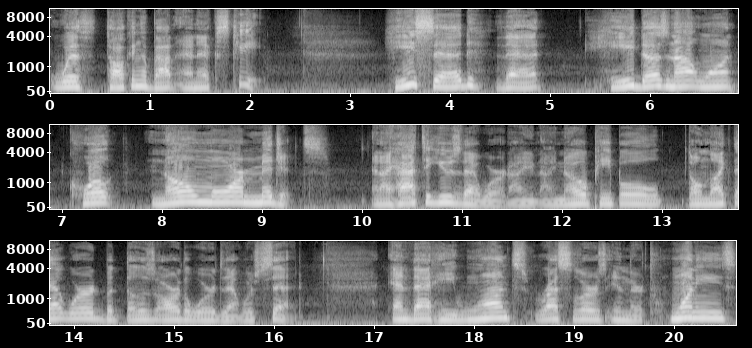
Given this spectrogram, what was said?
with talking about NXT. He said that he does not want, quote, no more midgets. And I had to use that word. I, I know people don't like that word, but those are the words that were said. And that he wants wrestlers in their 20s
